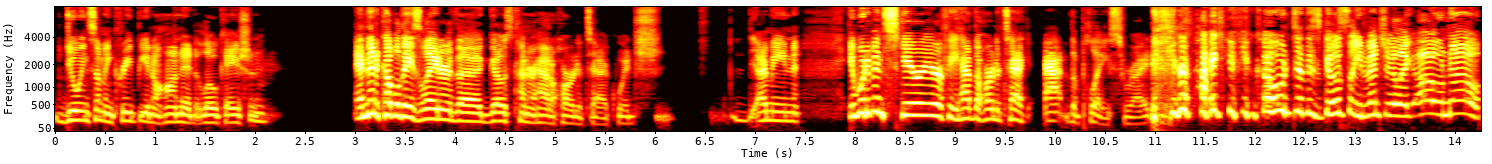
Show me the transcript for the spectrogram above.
doing something creepy in a haunted location and then a couple days later, the ghost hunter had a heart attack, which, I mean, it would have been scarier if he had the heart attack at the place, right? If you're like, if you go into this ghostly adventure, you're like, oh no,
